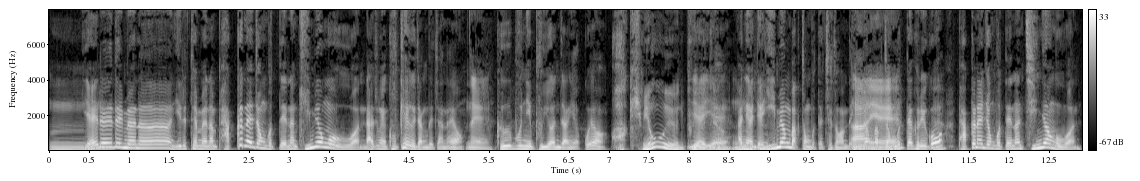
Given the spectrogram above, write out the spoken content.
음. 예를 들면은 이를테면은 박근혜 정부 때는 김용호 의원 나중에 국회의장 되잖아요. 네. 그분이 부위원장이었고요. 아 김용호 의원 부위원장. 예, 예. 음. 아니 이제 이명박 정부 때 죄송합니다. 아, 이명박 예. 정부 때 그리고 네. 박근혜 정부 때는 진영 의원.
